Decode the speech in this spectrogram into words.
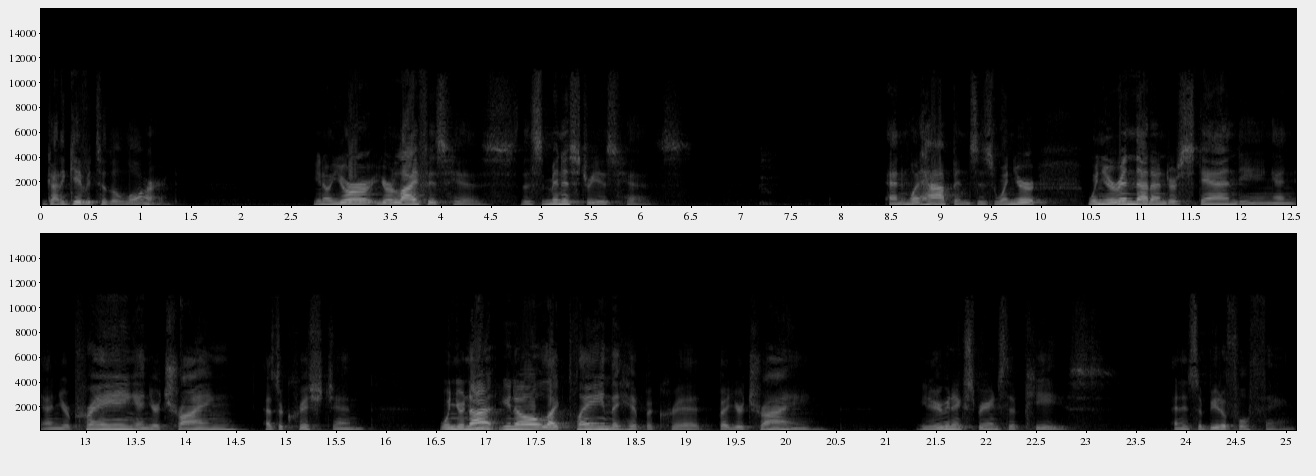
You've got to give it to the Lord. You know, your, your life is His, this ministry is His. And what happens is when you're, when you're in that understanding and, and you're praying and you're trying as a Christian, when you're not, you know, like playing the hypocrite, but you're trying, you know, you're going to experience the peace. And it's a beautiful thing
